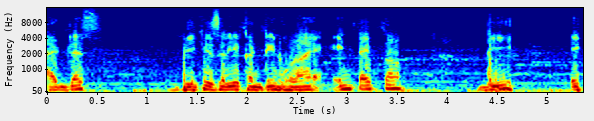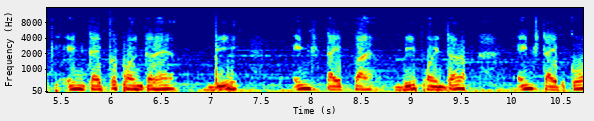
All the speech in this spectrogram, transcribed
address B के ज़रिए कंटेन हो रहा है इन टाइप का। बी एक इन टाइप का पॉइंटर है। बी इंट टाइप का है। बी पॉइंटर इंट टाइप को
